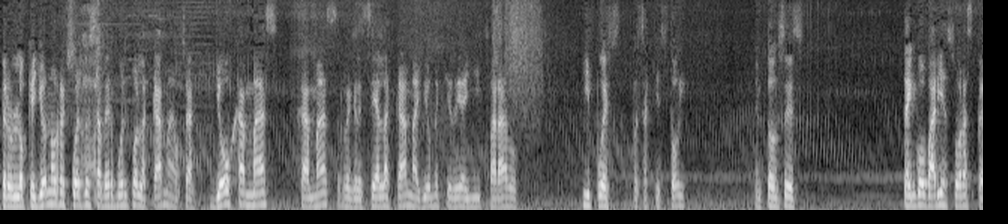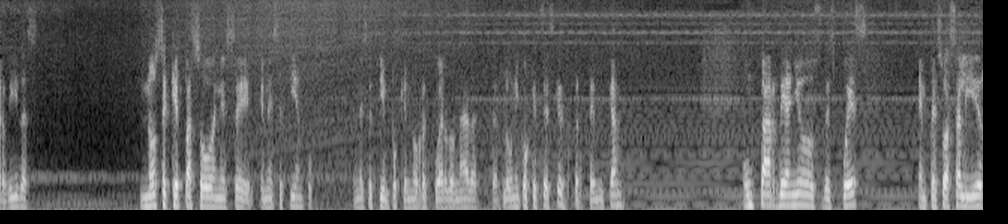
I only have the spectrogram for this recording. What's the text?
Pero lo que yo no recuerdo es haber vuelto a la cama, o sea, yo jamás, jamás regresé a la cama, yo me quedé allí parado y pues, pues aquí estoy. Entonces, tengo varias horas perdidas. No sé qué pasó en ese, en ese tiempo, en ese tiempo que no recuerdo nada. lo único que sé es que desperté en mi cama. Un par de años después empezó a salir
